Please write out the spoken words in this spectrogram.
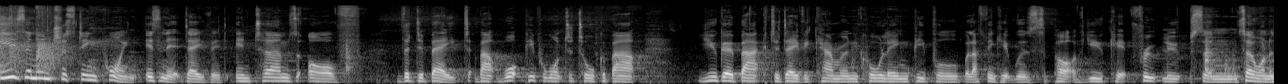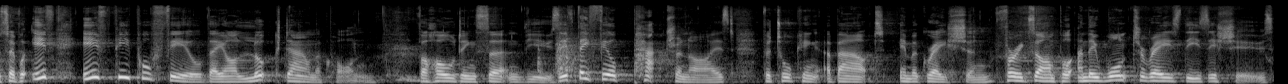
is an interesting point, isn't it, David, in terms of the debate about what people want to talk about you go back to David Cameron calling people, well, I think it was part of UKIP, Fruit Loops and so on and so forth. If, if people feel they are looked down upon for holding certain views, if they feel patronised for talking about immigration, for example, and they want to raise these issues,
